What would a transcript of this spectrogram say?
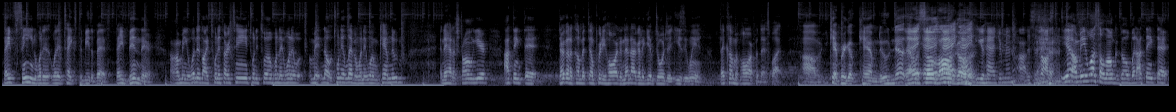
they've seen what it what it takes to be the best. They've been there. I mean, wasn't it like 2013, 2012 when they won it? I mean, no, 2011 when they won with Cam Newton, and they had a strong year. I think that they're gonna come at them pretty hard, and they're not gonna give Georgia an easy win. They're coming hard for that spot. Um, you can't bring up Cam Newton. That, that Hey, was so hey, long hey, ago. hey, you had your minute. this is Austin's. Yeah, I mean, it was so long ago, but I think that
